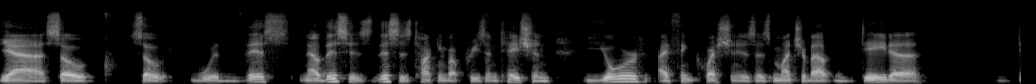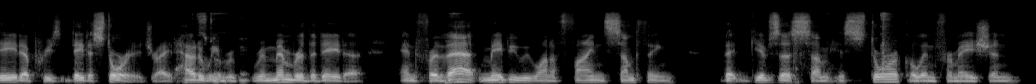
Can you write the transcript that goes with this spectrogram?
Yeah, so so would this now this is this is talking about presentation. Your I think question is as much about data data pre data storage, right? How do we re remember the data? And for mm-hmm. that, maybe we want to find something that gives us some historical information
